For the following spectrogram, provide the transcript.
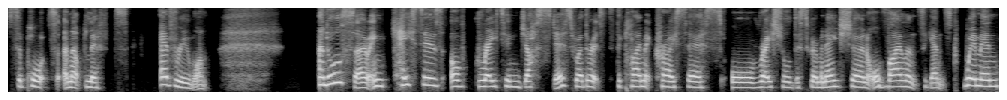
supports and uplifts everyone? And also, in cases of great injustice, whether it's the climate crisis or racial discrimination or violence against women,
